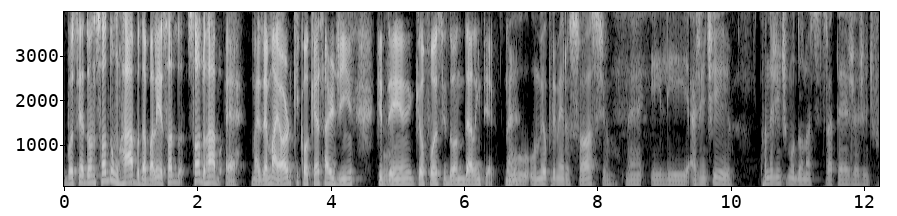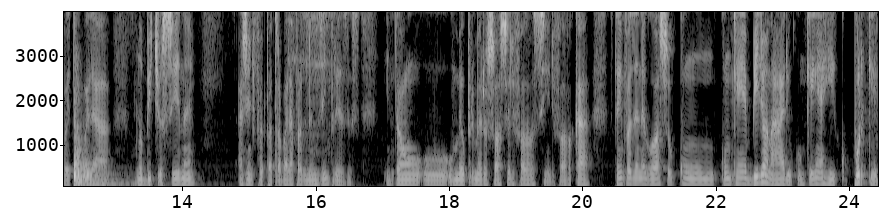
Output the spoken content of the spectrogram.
você é dono só de um rabo da baleia? Só do, só do rabo? É, mas é maior do que qualquer sardinha que o, tenha, que eu fosse dono dela inteira, né? O, o meu primeiro sócio, né, ele, a gente, quando a gente mudou nossa estratégia, a gente foi trabalhar no B2C, né? A gente foi para trabalhar para grandes empresas. Então, o, o, meu primeiro sócio, ele falava assim, ele falava, cara, você tem que fazer negócio com, com quem é bilionário, com quem é rico. Por quê?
